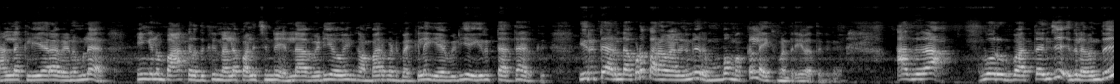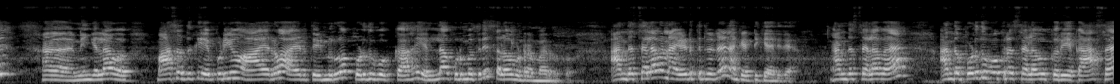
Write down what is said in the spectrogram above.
நல்ல கிளியராக வேணும்ல? நீங்களும் பார்க்குறதுக்கு நல்ல பளிச்சுன்னு எல்லா வீடியோவையும் கம்பேர் பண்ணி பார்க்கல. என் வீடியோ இருட்டாக தான் இருக்குது இருட்டாக இருந்தால் கூட பரவாயில்லைன்னு ரொம்ப மக்கள் லைக் பண்ணுறீங்க பார்த்துக்குங்க. அதுதான். ஒரு பத்தஞ்சு இதில் வந்து நீங்கள்லாம் மாதத்துக்கு எப்படியும் ஆயிரரூவா ஆயிரத்தி ஐநூறுரூவா பொழுதுபோக்காக எல்லா குடும்பத்துலேயும் செலவு பண்ணுற மாதிரி இருக்கும். அந்த செலவை நான் எடுத்துட்டேன்னா நான் கெட்டிக்காரிதேன் அந்த செலவை அந்த பொழுதுபோக்குற செலவுக்குரிய காசை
